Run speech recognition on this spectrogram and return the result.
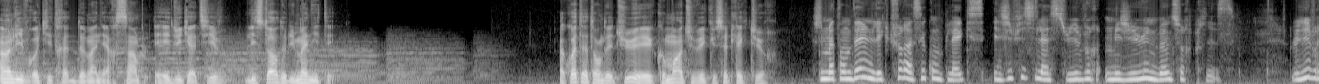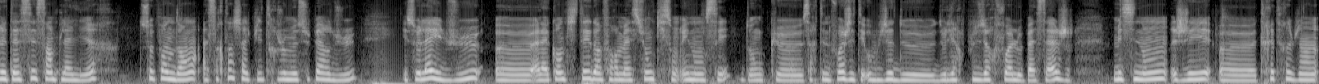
un livre qui traite de manière simple et éducative l'histoire de l'humanité. À quoi t'attendais-tu et comment as-tu vécu cette lecture? Je m'attendais à une lecture assez complexe et difficile à suivre, mais j'ai eu une bonne surprise. Le livre est assez simple à lire, cependant, à certains chapitres, je me suis perdue, et cela est dû euh, à la quantité d'informations qui sont énoncées. Donc, euh, certaines fois, j'étais obligée de, lire plusieurs fois le passage, mais sinon, j'ai euh, très très bien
